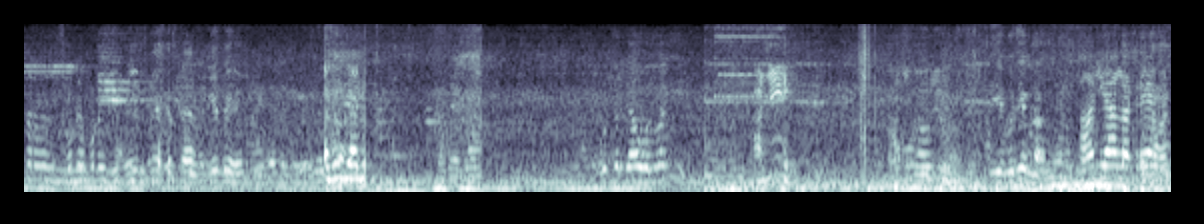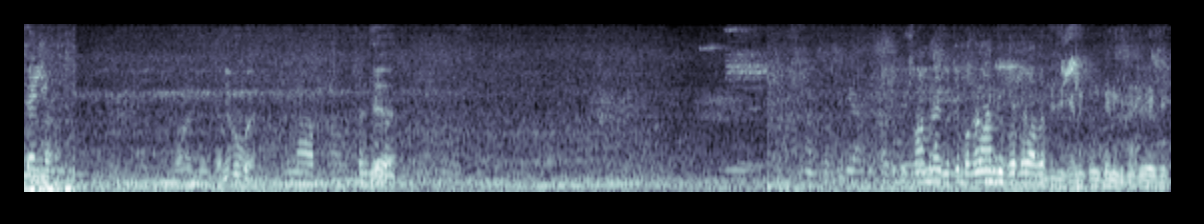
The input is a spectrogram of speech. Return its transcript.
छोटे मोटे पैर लगे थे। उधर जाओ हाँ जी। ये बढ़िया बना हाँ जी हाँ लग रहा है जी धनी बाबू है संजय। सामने कुछ भगवान की फ़ोटो आवे दिखे नहीं कोई नहीं दिखे देख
